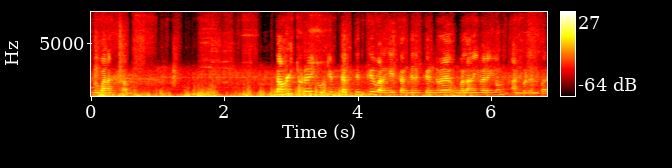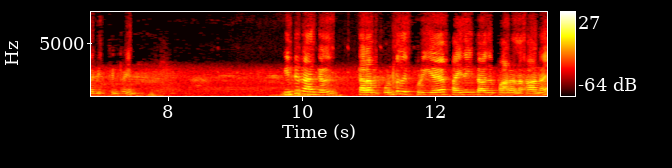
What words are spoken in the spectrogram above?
அன்பு வணக்கம். தமிழ் டுடே யூடியூப் தளத்திற்கு வருகை தந்திருக்கின்ற உங்கள் அனைவரையும் அன்புடன் வரவேற்கின்றேன். இன்று நாங்கள் தரம் ஒன்பதற்குரிய பதினைந்தாவது பாடலகான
